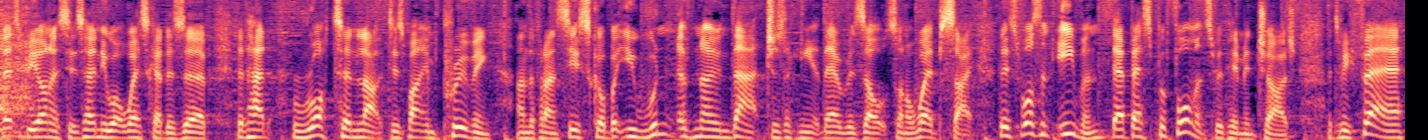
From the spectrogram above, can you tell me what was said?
Let's be honest, it's only what Huesca deserve. They've had rotten luck despite improving under Francisco, but you wouldn't have known that just looking at their results on a website. This wasn't even their best performance with him in charge. To be fair,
